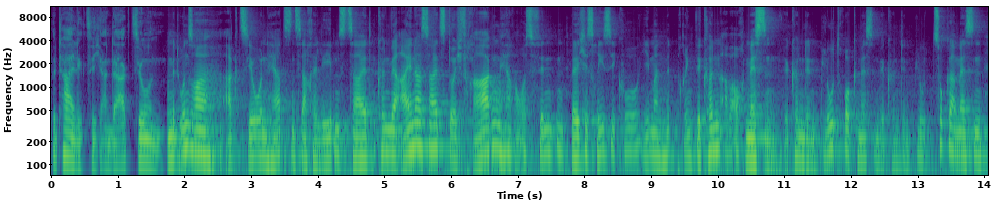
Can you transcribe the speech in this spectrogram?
beteiligt sich an der Aktion. Mit unserer Aktion Herzenssache Lebenszeit können wir einerseits durch Fragen herausfinden, welches Risiko jemand mitbringt. Wir können aber auch messen. Wir können den Blutdruck messen, wir können den Blutzucker messen,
